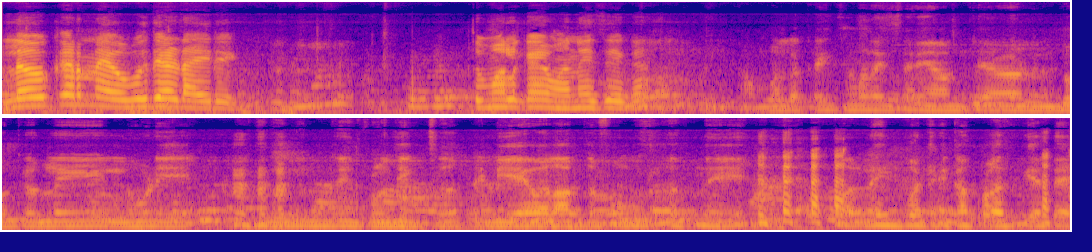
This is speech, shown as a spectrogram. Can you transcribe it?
लवकर नाही उद्या डायरेक्ट तुम्हाला काय म्हणायचंय का? आम्हाला काहीच म्हणायचं नाही. आमच्या डोक्यावर लय लोड आहे प्रोजेक्टचं डी आय वाला आमचा फोन उचलत नाही. मला एक मोठ्या कपडात घेत आहे.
